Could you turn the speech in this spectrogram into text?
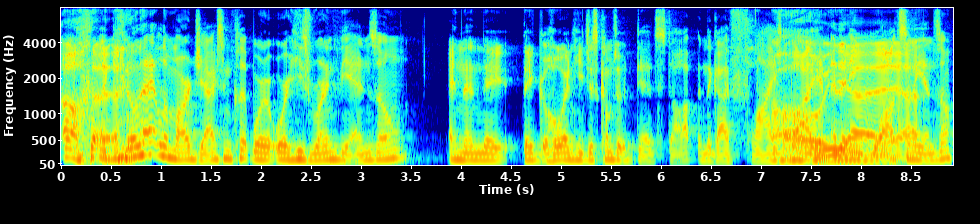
Oh, Like you know that Lamar Jackson clip where, where he's running to the end zone and then they they go and he just comes to a dead stop and the guy flies by Oh, him and then he walks yeah. in the end zone.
